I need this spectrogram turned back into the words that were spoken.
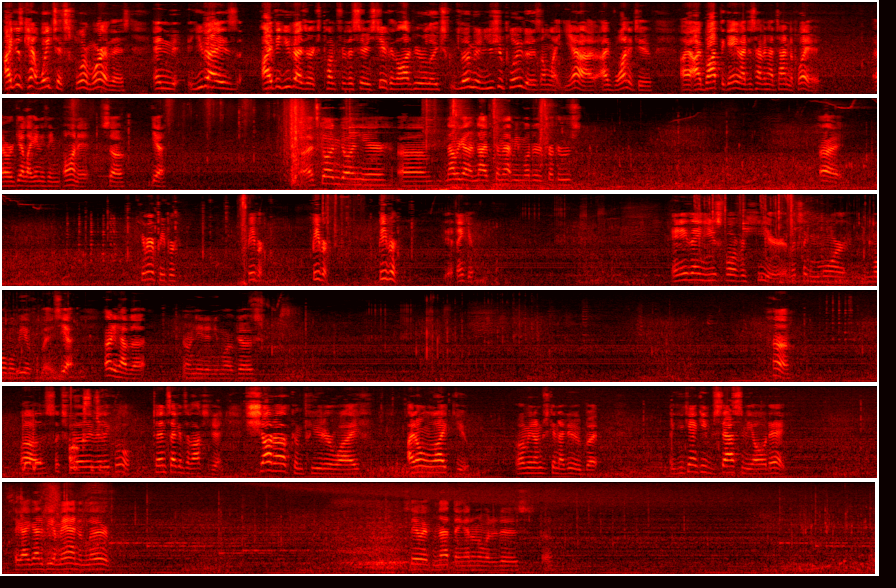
I just can't wait to explore more of this. And you guys, I think you guys are pumped for this series too, because a lot of people are like, Lemon, you should play this. I'm like, yeah, I've wanted to. I, I bought the game, I just haven't had time to play it. Or get like anything on it. So, yeah. Uh, let's go ahead and go in here. Um, now we got a knife come at me, motor truckers. Alright. Come here, Peeper. Beaver. Beaver. Beaver. Yeah, thank you. Anything useful over here? It looks like more mobile vehicle bays. Yeah, I already have that. Don't need any more of those. Huh. Wow, this looks really, Oxygen. really cool. 10 seconds of oxygen. Shut up, computer wife. I don't like you. Well, I mean, I'm just kidding, I do, but... Like, you can't keep sassing me all day. It's like, I gotta be a man and live. Stay away from that thing, I don't know what it is, so...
